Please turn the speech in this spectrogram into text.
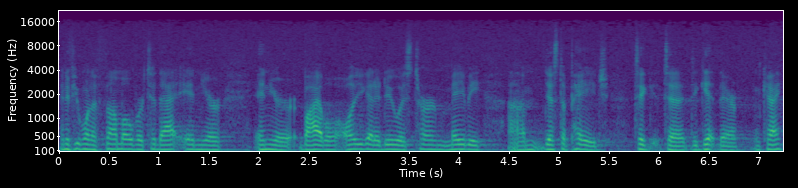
And if you want to thumb over to that in your, in your Bible, all you got to do is turn maybe um, just a page to, to, to get there, okay?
